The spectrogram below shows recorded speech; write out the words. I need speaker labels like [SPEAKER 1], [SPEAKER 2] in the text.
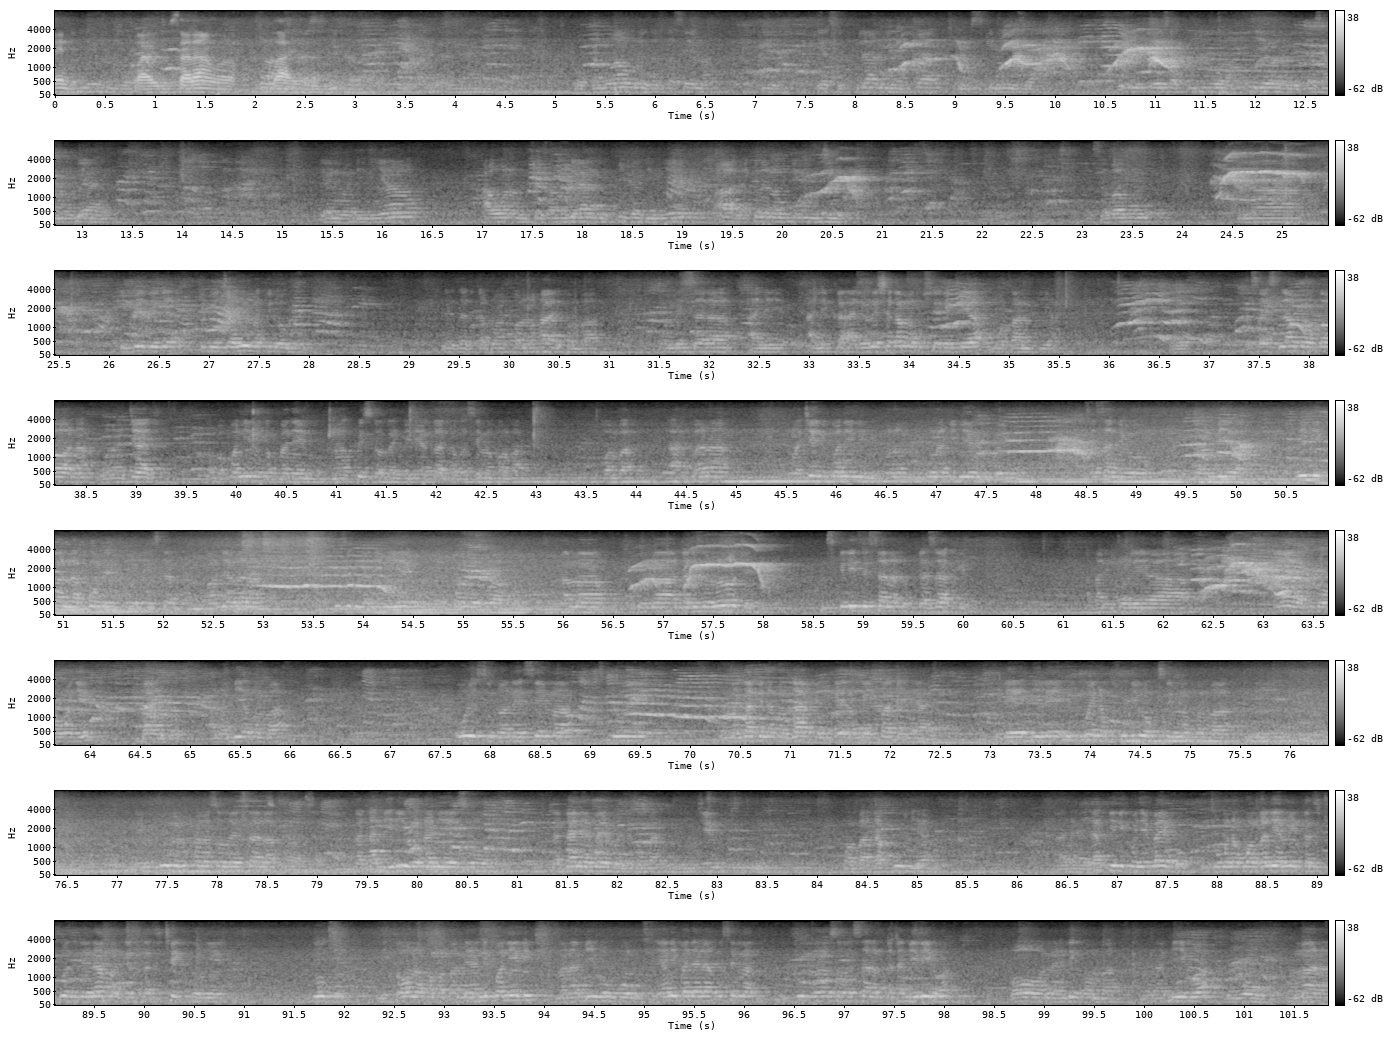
[SPEAKER 1] Twende. Waalaikum salaam
[SPEAKER 2] wa rahmatullahi wa yao au wana mtazamo gani ya dini yetu, ah, lakini ana udini mzuri, kwa sababu kuna kipindi ga- kipindi cha nyuma kidogo naweza mfano hai kwamba Wamisala alionyesha kama kusherekea mwaka mpya. Sasa Waislamu wakawa wana- wanajaji kwamba kwa nini ukafanya hivyo, na Wakristo wakaingilia kati wakasema kwamba kwamba ah, bana mwacheni, kwa nini kuna dini yenu kwa hivyo. Sasa ndio kaambia mimi kana comment kwenye Instagram, nikamwambia bana, sisi tuna dini yetu kama kama kuna tatizo lolote msikilize sana dokta zake. Akanitolea aya kutoka kwenye Bible, anaambia kwamba huyu si ndo anayesema sijui na mangapi na mangapi, nika- ile aya ile ile ilikuwa inakusudiwa kusema kwamba ni Mtume Muhammad sallallahu alaihi wasallam katabiriwa ndani ya hizo ndani ya Bible kwamba atakuja lakini kwenye Bible nilipokwenda kuangalia mimi nikazichukua zile namba nikazicheki kwenye Google nikaona kwamba pameandikwa nini, manabii wa uongo. Yaani badala ya kusema Mtume Muhammad sallallahu alaihi katabiriwa, oh, wameandika kwamba manabii wa uongo. Kwa maana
